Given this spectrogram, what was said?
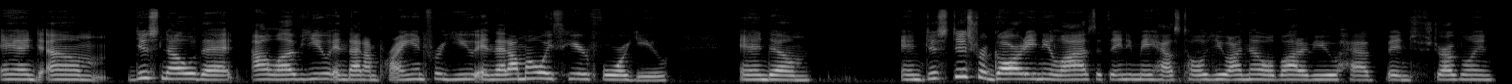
And um, just know that I love you and that I'm praying for you and that I'm always here for you. And um and just disregard any lies that the enemy has told you. I know a lot of you have been struggling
